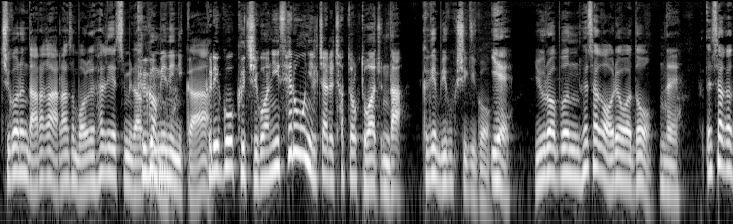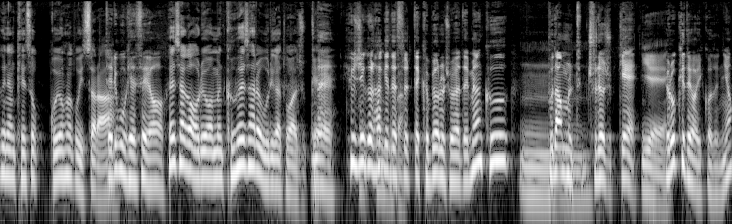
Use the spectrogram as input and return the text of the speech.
직원은 나라가 알아서 먹여 살리겠습니다. 그겁니다. 국민이니까. 그리고 그 직원이 새로운 일자리를 찾도록 도와준다. 그게 미국식이고. 예, 유럽은 회사가 어려워도 네, 회사가 그냥 계속 고용하고 있어라. 데리고 계세요. 회사가 어려우면 그 회사를 우리가 도와줄게. 네, 휴직을 하게 정부가. 됐을 때 급여를 줘야 되면 그 음. 부담을 줄여줄게. 예. 이렇게 되어 있거든요.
